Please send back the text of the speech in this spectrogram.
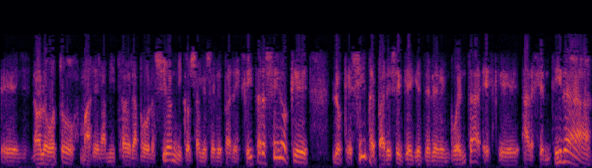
Eh, no lo votó más de la mitad de la población, ni cosa que se le parezca. Y tercero, que lo que sí me parece que hay que tener en cuenta es que Argentina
